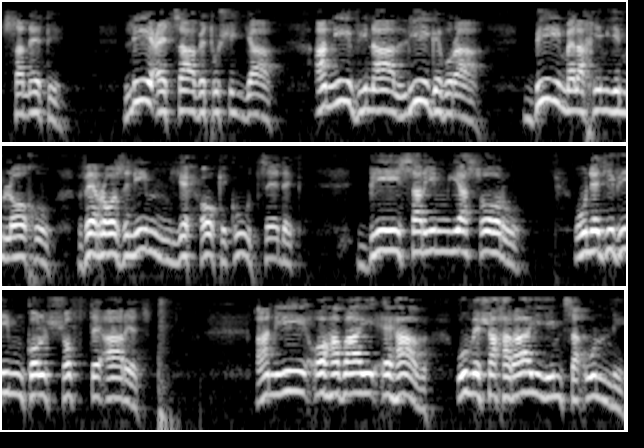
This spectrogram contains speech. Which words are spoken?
שנאתי. לי עצה ותושייה, אני בינה לי גבורה, בי מלכים ימלוכו, ורוזנים יחוקקו צדק. בי שרים יסורו, ונדיבים כל שופטי ארץ. אני אוהבי אהב, ומשחרי ימצאוני.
